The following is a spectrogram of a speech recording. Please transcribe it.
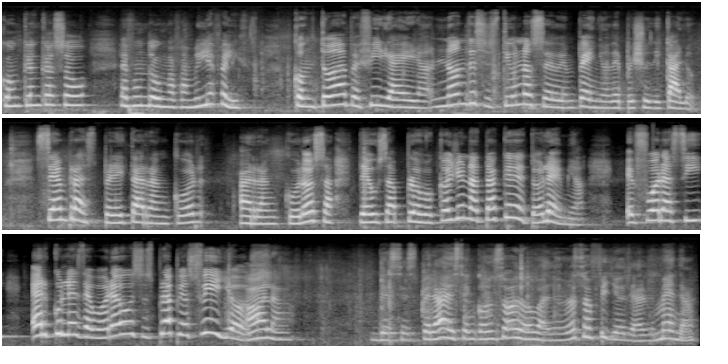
con quen casou e fundou unha familia feliz. Con toda a perfiria era, non desistiu no seu empeño de pexudicalo. Sempre a espreita rancor a rancorosa deusa provocoulle un ataque de tolemia e fora así, Hércules devorou os seus propios fillos. Ala! Desesperado e sen consolo, o valoroso fillo de Almena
